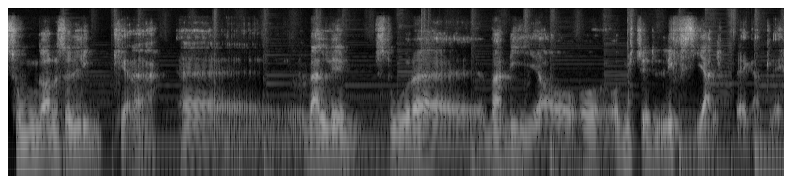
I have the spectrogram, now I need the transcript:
sangene så ligger det eh, veldig store verdier og, og, og mye livshjelp, egentlig.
